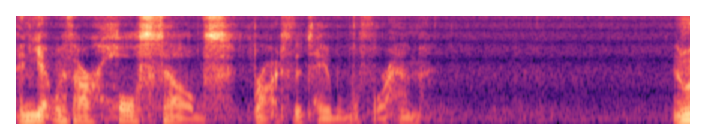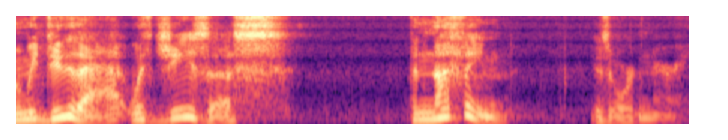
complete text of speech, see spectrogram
and yet with our whole selves brought to the table before Him. And when we do that with Jesus, then nothing is ordinary.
